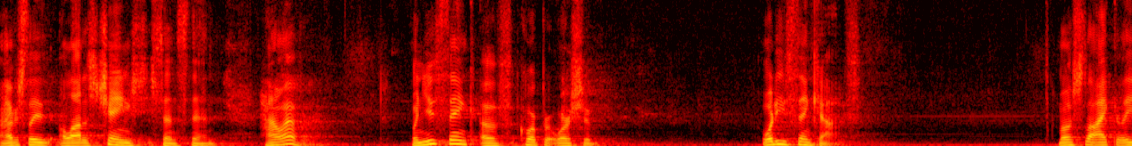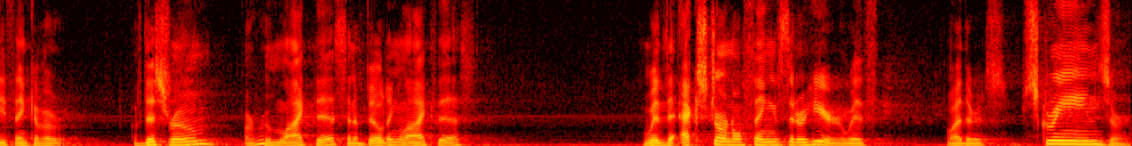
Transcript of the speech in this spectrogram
Obviously, a lot has changed since then. However, when you think of corporate worship, what do you think of? Most likely, you think of, a, of this room, a room like this, and a building like this, with the external things that are here, with whether it's screens or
